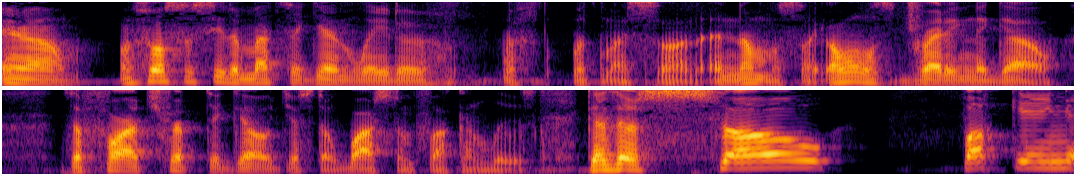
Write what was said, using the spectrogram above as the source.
You know, I'm supposed to see the Mets again later with, with my son, and I'm almost like I'm almost dreading to go. It's a far trip to go just to watch them fucking lose because they're so fucking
